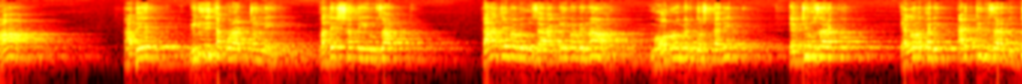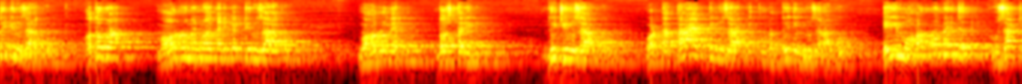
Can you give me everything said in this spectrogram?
হ্যাঁ তাদের বিরোধিতা করার জন্যে তাদের সাথে এই রোজার তারা যেভাবে রোজা রাখে, এইভাবে না, মহরমের দশ তারিখ একটি রোজা রাখো, এগারো তারিখ আরেকটি রোজা রাখো, দুইটি রোজা রাখো, অথবা মহরমের নয় তারিখে একটি রোজা রাখো। মহরমের দশ তারিখ দুইটি রোজা রাখো। অর্থাৎ তারা একদিন রোজা রাখে, তোমরা দুই দিন রোজা রাখো। এই মহরমের যে রোজাটি,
